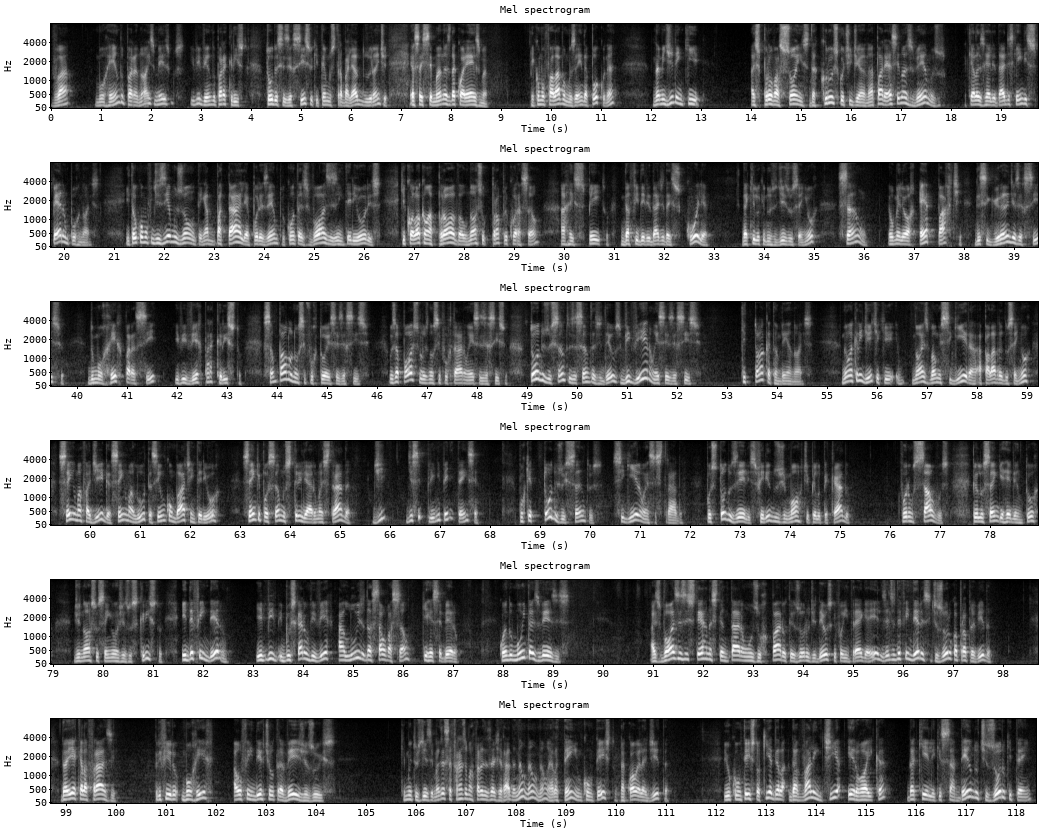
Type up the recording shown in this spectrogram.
vá morrendo para nós mesmos e vivendo para Cristo. Todo esse exercício que temos trabalhado durante essas semanas da Quaresma. E como falávamos ainda há pouco, né? Na medida em que as provações da cruz cotidiana aparecem, nós vemos aquelas realidades que ainda esperam por nós. Então, como dizíamos ontem, a batalha, por exemplo, contra as vozes interiores que colocam à prova o nosso próprio coração a respeito da fidelidade da escolha daquilo que nos diz o Senhor, são, ou melhor, é parte desse grande exercício do morrer para si e viver para Cristo. São Paulo não se furtou a esse exercício. Os apóstolos não se furtaram a esse exercício. Todos os santos e santas de Deus viveram esse exercício, que toca também a nós. Não acredite que nós vamos seguir a, a, palavra do Senhor sem uma fadiga, sem uma luta, sem um combate interior, sem que possamos trilhar uma estrada de disciplina e penitência. Porque todos os santos seguiram essa estrada, pois todos eles, feridos de morte pelo pecado, foram salvos pelo sangue redentor de nosso Senhor Jesus Cristo e defenderam e, buscaram viver à luz da salvação que receberam. Quando muitas vezes as vozes externas tentaram usurpar o tesouro de Deus que foi entregue a eles, eles defenderam esse tesouro com a própria vida. Daí aquela frase: Prefiro morrer a ofender-te outra vez, Jesus. Que muitos dizem, mas essa frase é uma frase exagerada. Não, não, não. Ela tem um contexto na qual ela é dita. E o contexto aqui é da, da valentia heróica daquele que, sabendo o tesouro que tem,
